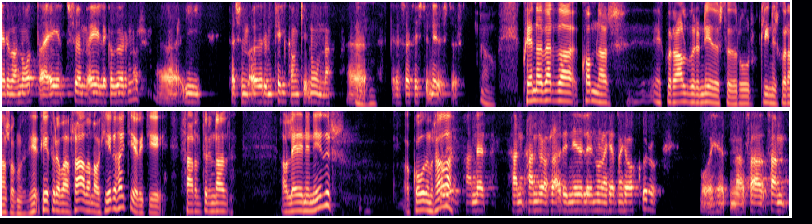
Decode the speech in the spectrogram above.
erum að nota ein, sömu eiginleika vörunar uh, í þessum öðrum tilgangi núna mm -hmm. eftir þess að fyrstu niðurstöður. Já, hvenar verða komnar einhverju alvöru niðurstöður úr klínisku rannsóknum. Þið, þið þurfa að hraðan á hér er það ekki, er ekki faraldurinn að á leiðinni niður á góðum hraða? Hann er, hann, hann er á hraðri niðurleið núna hérna hjá okkur og, og hérna það, það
